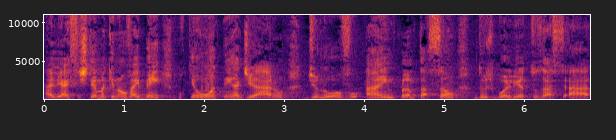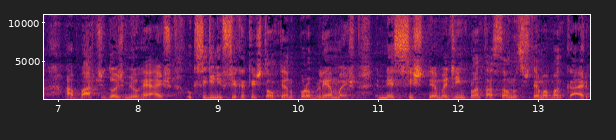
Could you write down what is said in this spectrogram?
Aliás, sistema que não vai bem, porque ontem adiaram de novo a implantação dos boletos a, a, abaixo de dois mil reais, o que significa que eles estão tendo problemas nesse sistema de implantação no sistema bancário.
